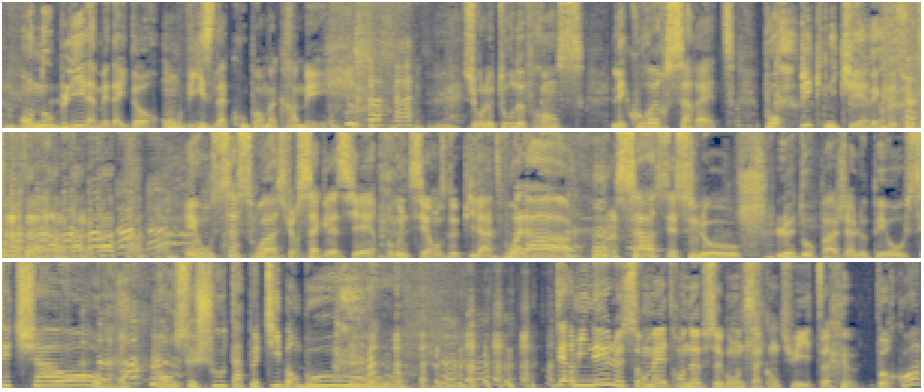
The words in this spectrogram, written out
On oublie la médaille d'or, on vise la coupe en macramé. Sur le Tour de France, les coureurs s'arrêtent pour pique-niquer avec les supporters. Et on s'assoit sur sa glacière pour une séance de pilates. Voilà, ça c'est slow. Le dopage à l'EPO, c'est ciao. On se shoot à petits bambous. Terminé le 100 mètres en 9 secondes 58. Pourquoi?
